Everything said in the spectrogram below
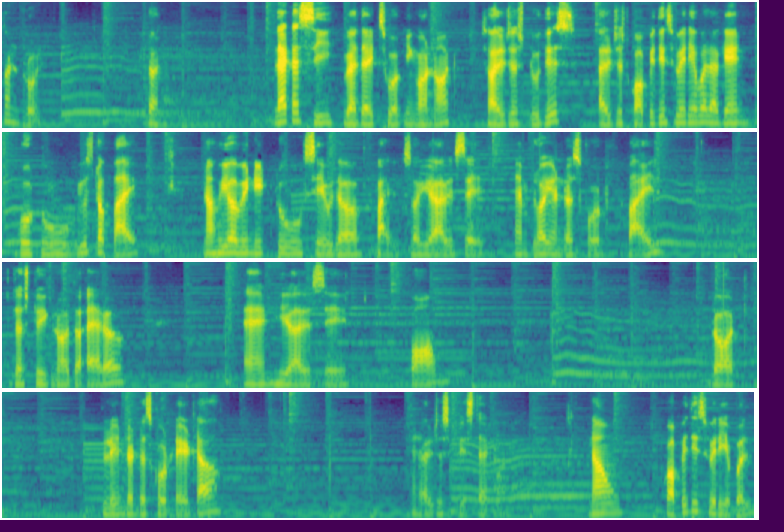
control. Done. Let us see whether it's working or not. So I'll just do this. I'll just copy this variable again. Go to views.py now here we need to save the file. So here I will say employee underscore file. Just to ignore the error and here I will say form dot cleaned underscore data and I'll just paste that one. Now copy this variable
